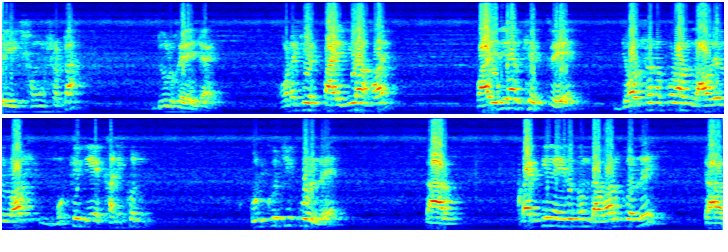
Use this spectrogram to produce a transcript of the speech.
এই সমস্যাটা দূর হয়ে যায়। অনেকের পাইরিয়া হয়। পাইরিয়ার ক্ষেত্রে ঝলসানো পড়া লাউয়ের রস মুখে নিয়ে খানিক্ষণ কুলকুচি করলে তার কয়েকদিন এইরকম ব্যবহার করলে তার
